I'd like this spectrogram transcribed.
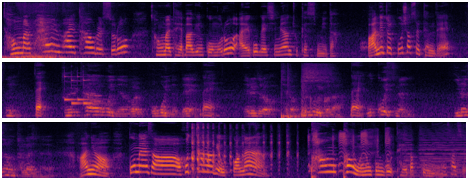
정말 활활 타오를수록 정말 대박인 꿈으로 알고 계시면 좋겠습니다. 많이들 꾸셨을 텐데. 선생님, 네, 불 타고 있는 걸 보고 있는데 네, 예를 들어 제가 울고 있거나 네. 웃고 있으면 이런 상황 달라지나요? 아니요. 꿈에서 호탕하게 웃거나 펑펑 우는 꿈도 대박 꿈이에요, 사실.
